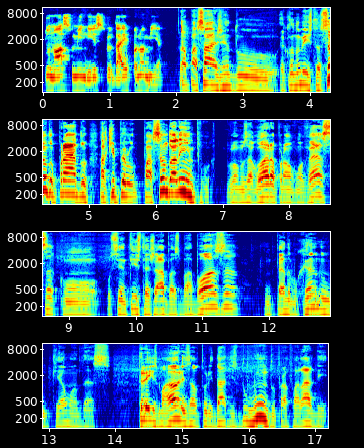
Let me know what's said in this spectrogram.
do nosso ministro da Economia. A passagem do economista Sandro Prado, aqui pelo Passando a Limpo. Vamos agora para uma conversa com o cientista Jabas Barbosa, um pernambucano, que é uma das três maiores autoridades do mundo para falar de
